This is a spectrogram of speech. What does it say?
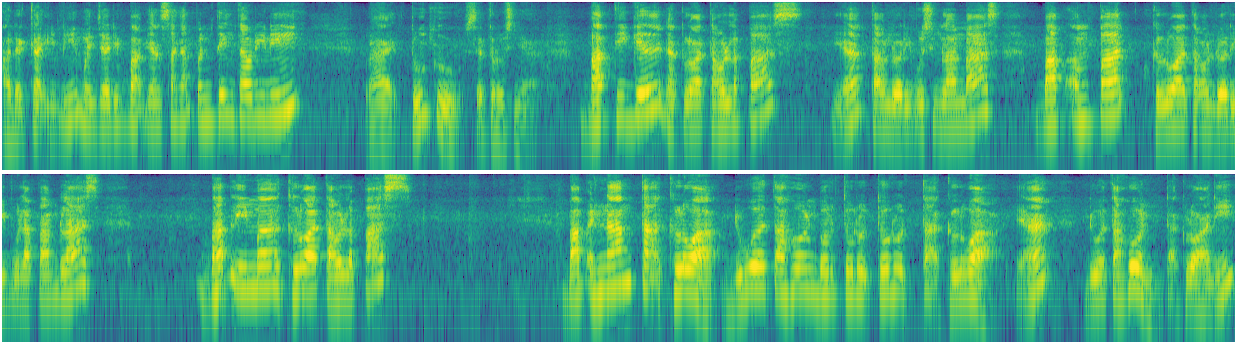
Adakah ini menjadi bab yang sangat penting tahun ini? Right, tunggu seterusnya. Bab 3 dah keluar tahun lepas ya tahun 2019 bab 4 keluar tahun 2018 bab 5 keluar tahun lepas bab 6 tak keluar 2 tahun berturut-turut tak keluar ya 2 tahun tak keluar ni.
